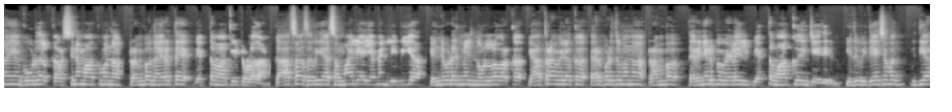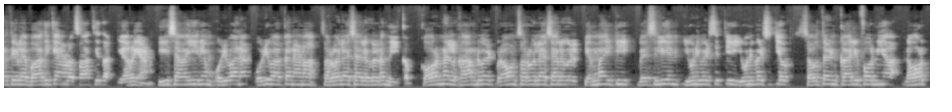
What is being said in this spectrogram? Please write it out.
നയം കൂടുതൽ കർശനമാക്കുമെന്ന് ട്രംപ് നേരത്തെ വ്യക്തമാക്കിയിട്ടുള്ളതാണ്. Gaza Syria Somalia Yemen Libya എന്നിവിടങ്ങളിൽ നിന്നുള്ളവർക്ക് യാത്രാ വിലക്ക് ഏർപ്പെടുത്തുമെന്ന് ട്രംപ് തെരഞ്ഞെടുപ്പ് വേളയിൽ വ്യക്തം വ്യക്തമാക്കുകയും ചെയ്തിരുന്നു. ഇത് വിദേശ വിദ്യാർത്ഥികളെ ബാധിക്കാനുള്ള സാധ്യത ഏറെയാണ്. ഈ സാഹചര്യം ഒഴിവാന ഒഴിവാക്കാനാണ് സർവകലാശാലകളുടെ നീക്കം. കോർണൽ ഹാർഡ്വേർഡ് ബ്രൗൺ സർവകലാശാലകൾ M I T Wesleyan University University of Southern California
